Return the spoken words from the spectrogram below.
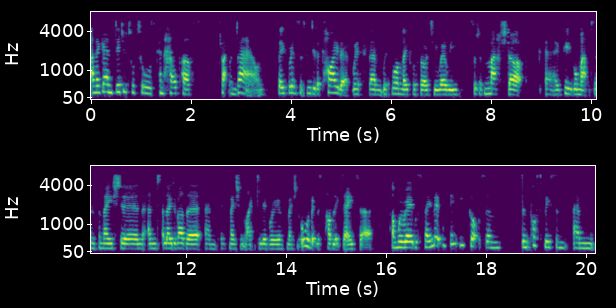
And again, digital tools can help us track them down. So, for instance, we did a pilot with um, with one local authority where we sort of mashed up uh, Google Maps information and a load of other um, information like delivery information. All of it was public data, and we were able to say, look, we think you've got some, some possibly some um,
